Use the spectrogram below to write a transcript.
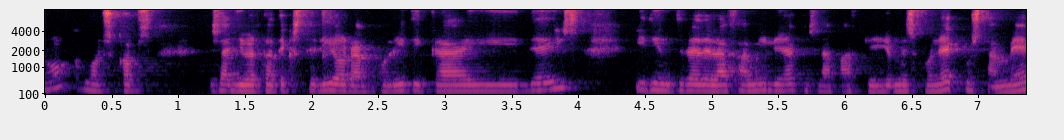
no? molts cops és la llibertat exterior en política i lleis, i dintre de la família, que és la part que jo més conec, doncs també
